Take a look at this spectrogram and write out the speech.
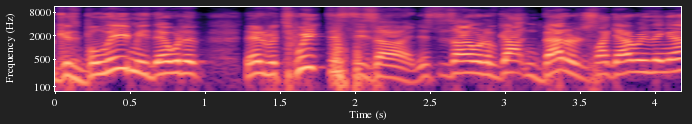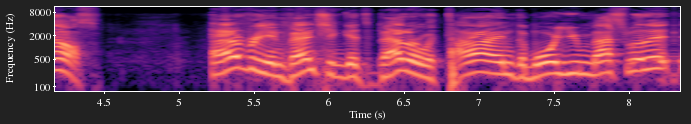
Because believe me, they would have they'd have tweaked this design. This design would have gotten better, just like everything else. Every invention gets better with time. The more you mess with it,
